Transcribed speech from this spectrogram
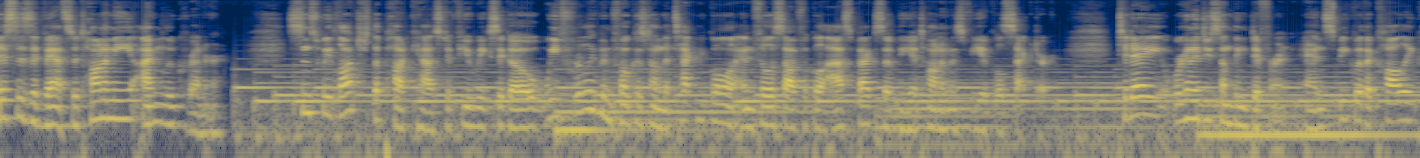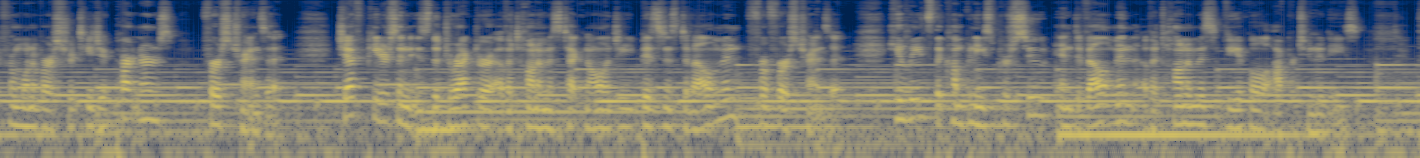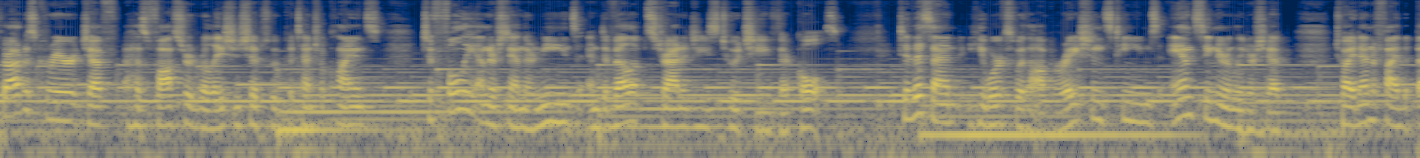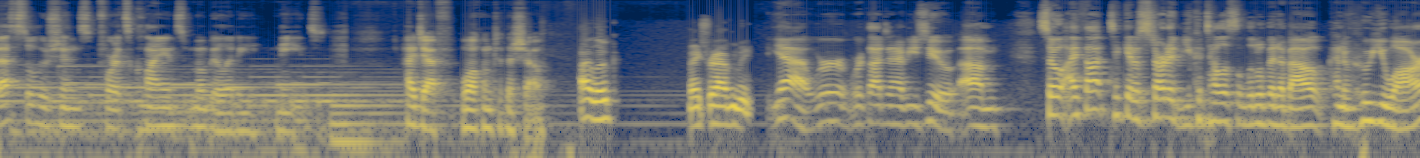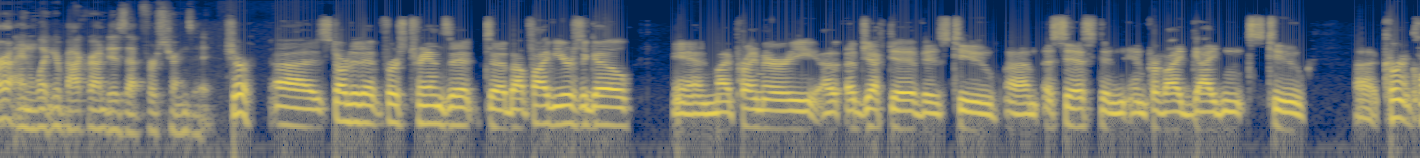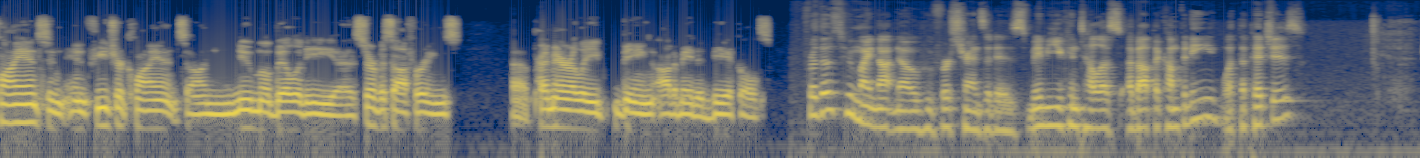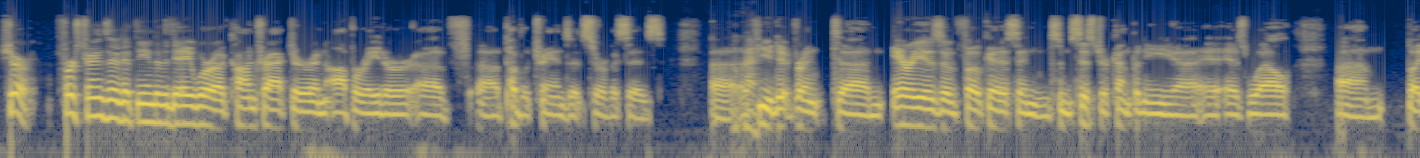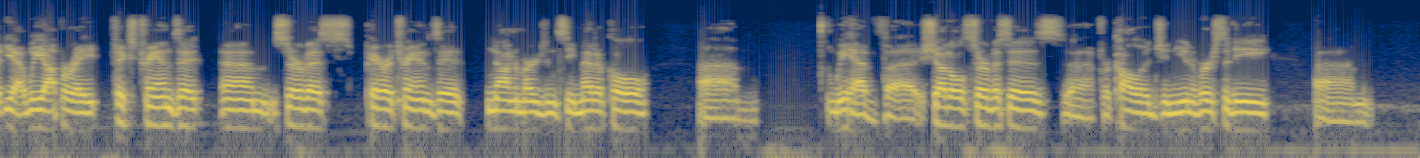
This is Advanced Autonomy. I'm Luke Renner. Since we launched the podcast a few weeks ago, we've really been focused on the technical and philosophical aspects of the autonomous vehicle sector. Today, we're going to do something different and speak with a colleague from one of our strategic partners, First Transit. Jeff Peterson is the Director of Autonomous Technology Business Development for First Transit. He leads the company's pursuit and development of autonomous vehicle opportunities. Throughout his career, Jeff has fostered relationships with potential clients to fully understand their needs and develop strategies to achieve their goals. To this end, he works with operations teams and senior leadership to identify the best solutions for its clients' mobility needs. Hi, Jeff. Welcome to the show. Hi, Luke. Thanks for having me. Yeah, we're, we're glad to have you too. Um, so I thought to get us started, you could tell us a little bit about kind of who you are and what your background is at First Transit. Sure. Uh, started at First Transit uh, about five years ago, and my primary uh, objective is to um, assist and, and, provide guidance to uh, current clients and, and, future clients on new mobility uh, service offerings, uh, primarily being automated vehicles. For those who might not know who First Transit is, maybe you can tell us about the company, what the pitch is? Sure. First Transit, at the end of the day, we're a contractor and operator of uh, public transit services. Uh, okay. A few different um, areas of focus and some sister company uh, as well. Um, but yeah, we operate fixed transit um, service, paratransit, non emergency medical, um, we have uh, shuttle services uh, for college and university, um,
